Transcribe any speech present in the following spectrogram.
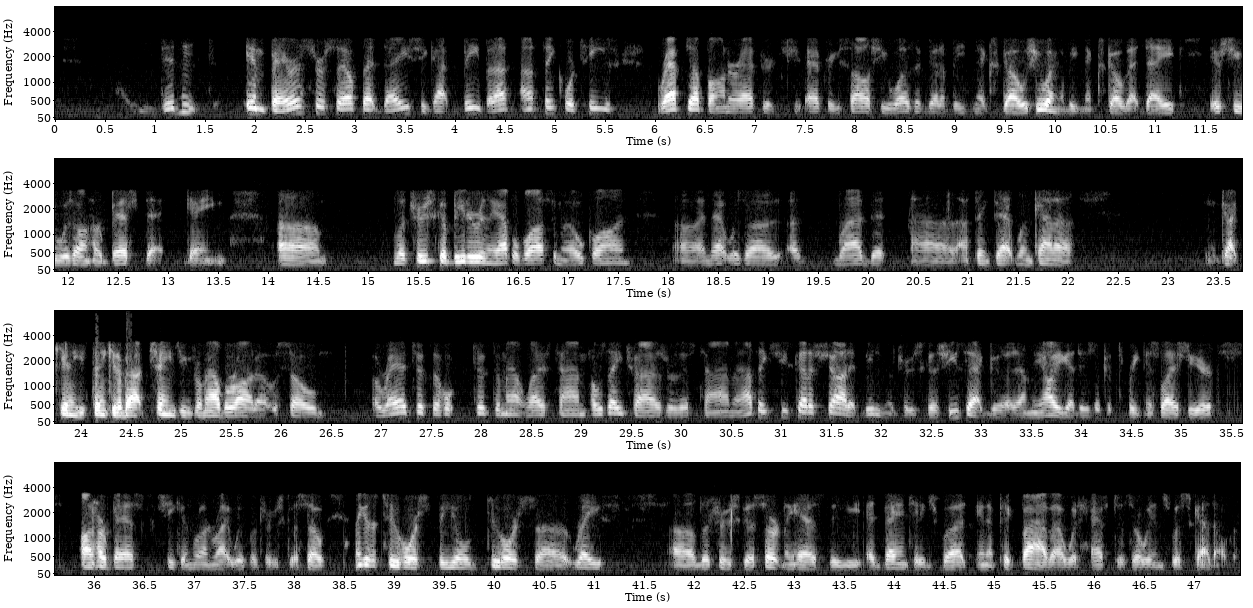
Didn't embarrass herself that day. She got beat, but I, I think Ortiz wrapped up on her after after he saw she wasn't going to beat Knicks Go. She wasn't going to beat Knicks Go that day if she was on her best that game. Um, Letruska beat her in the Apple Blossom in Oaklawn, uh, and that was a, a ride that uh, I think that one kind of got Kenny thinking about changing from Alvarado. So Irad took the took them out last time. Jose tries her this time, and I think she's got a shot at beating Letruska. She's that good. I mean, all you got to do is look at the Preakness last year. On her best, she can run right with Letruska. So I think it's a two horse field, two horse uh, race. Uh, Letruska certainly has the advantage, but in a pick five, I would have to throw in Swiss Skydiver.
